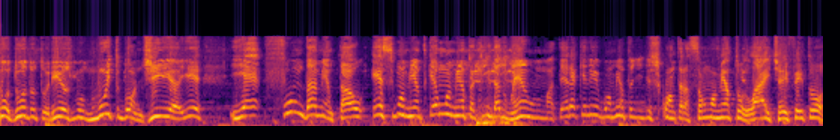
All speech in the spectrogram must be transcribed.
Dudu do Turismo, muito bom dia aí. E é fundamental esse momento, que é um momento aqui, ainda não é uma matéria, é aquele momento de descontração, um momento light aí, feito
